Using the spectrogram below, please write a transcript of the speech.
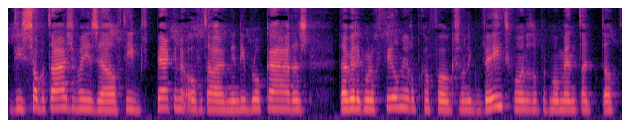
die sabotage van jezelf, die beperkende overtuigingen, die blokkades, daar wil ik me nog veel meer op gaan focussen. Want ik weet gewoon dat op het moment dat, dat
